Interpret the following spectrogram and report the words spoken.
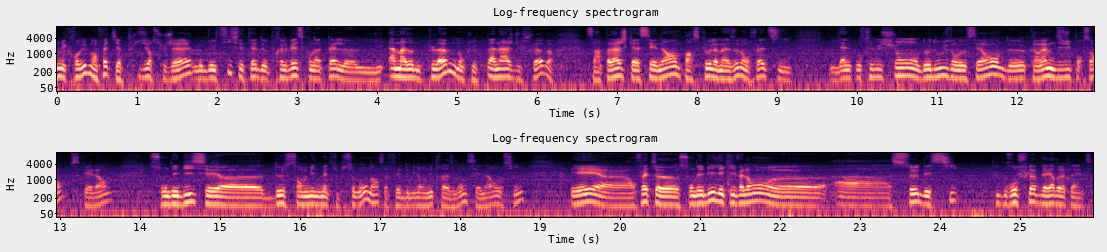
microbes. mais En fait, il y a plusieurs sujets. L'objectif, c'était de prélever ce qu'on appelle euh, les Amazon Plum, donc le panache du fleuve. C'est un panache qui est assez énorme parce que l'Amazon, en fait, il, il a une contribution d'eau douce dans l'océan de quand même 18%, ce qui est énorme. Son débit, c'est euh, 200 000 m3 secondes. hein, ça fait 2 millions de litres à la seconde, c'est énorme aussi. Et euh, en fait, euh, son débit est équivalent euh, à ceux des six plus gros fleuves derrière de la planète.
